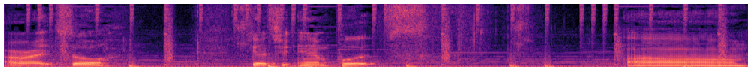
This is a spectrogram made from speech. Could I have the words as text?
All right, so you got your inputs. Um,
